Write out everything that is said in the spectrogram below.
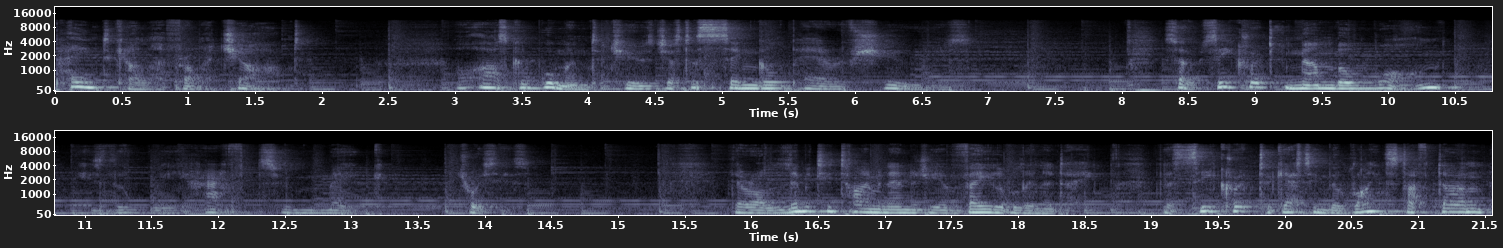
paint colour from a chart, or ask a woman to choose just a single pair of shoes. So, secret number one is that we have to make choices. There are limited time and energy available in a day. The secret to getting the right stuff done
